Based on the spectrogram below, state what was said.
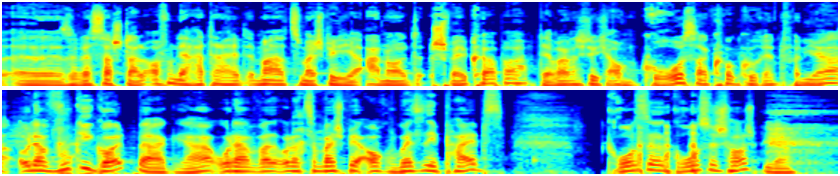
äh, Silvester Stalloffen, der hatte halt immer zum Beispiel hier Arnold Schwellkörper, der war natürlich auch ein großer Konkurrent von ihm. Ja, oder Wookie Goldberg, ja, oder, oder zum Beispiel auch Wesley Pipes. Große, große Schauspieler.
